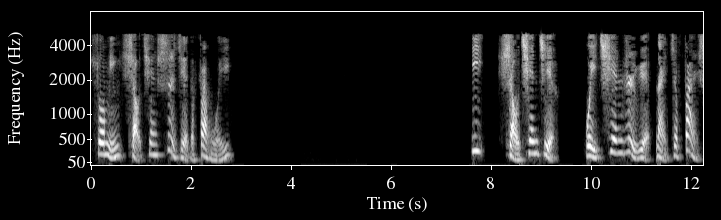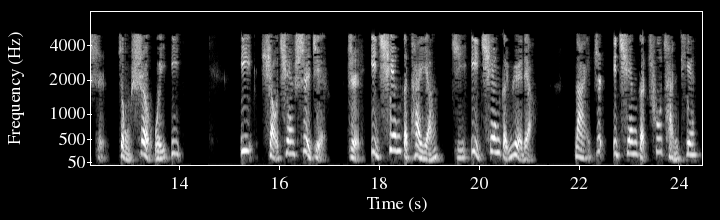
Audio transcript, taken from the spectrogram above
说明小千世界的范围。一小千界为千日月乃至万事总设为一。一小千世界指一千个太阳及一千个月亮，乃至一千个初禅天，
